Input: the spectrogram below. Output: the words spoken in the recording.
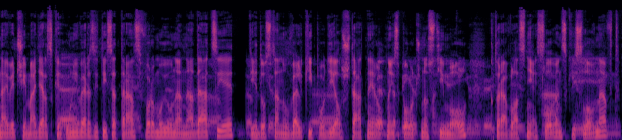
Najväčšie maďarské univerzity sa transformujú na nadácie, tie dostanú veľký podiel štátnej ropnej spoločnosti MOL, ktorá vlastní aj slovenský Slovnaft,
